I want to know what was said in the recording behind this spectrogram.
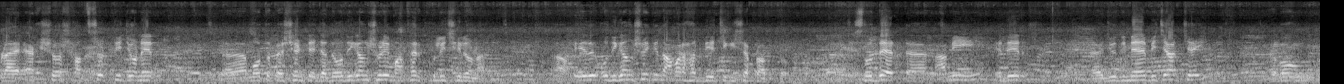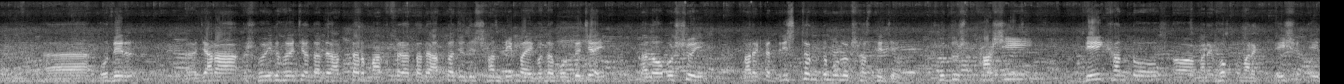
প্রায় একশো সাতষট্টি জনের মতো পেশেন্টে যাদের অধিকাংশই মাথার খুলি ছিল না। এদের অধিকাংশই কিন্তু আমার হাত দিয়ে চিকিৎসাপ্রাপ্ত। সো দ্যাট আমি এদের যদি ন্যায় বিচার চাই এবং ওদের যারা শহীদ হয়েছে, তাদের আত্মার মাগফেরা তাদের আত্মা যদি শান্তি পায় কথা বলতে চাই, তাহলে অবশ্যই তার একটা দৃষ্টান্তমূলক শাস্তি চাই। শুধু ফাঁসি দিয়েই ক্ষান্ত মানে ভোগ মানে এই এই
